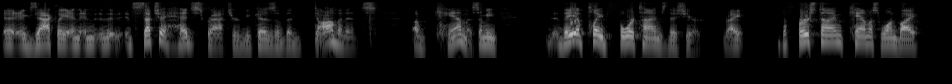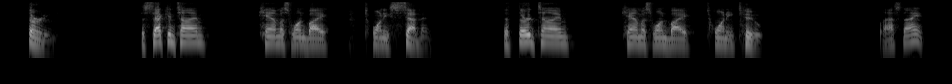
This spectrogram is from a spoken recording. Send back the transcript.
exactly. And, and it's such a head scratcher because of the dominance of Camas. I mean, they have played four times this year, right? The first time, Camas won by 30. The second time, Camas won by 27. The third time, Camas won by 22. Last night,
